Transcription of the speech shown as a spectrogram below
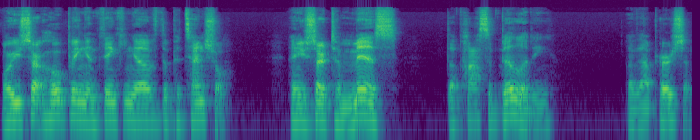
Or you start hoping and thinking of the potential, and you start to miss the possibility of that person.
